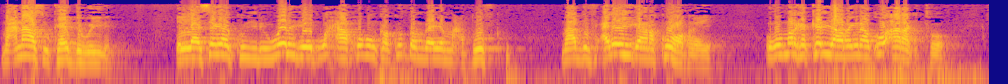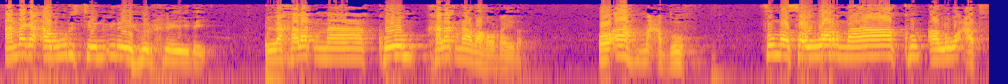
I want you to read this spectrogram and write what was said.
Macnahaasuu kaa daweyna ilaa isagaa ku yidhi weligeed waxaa xukunka ku dambeeya macduufka. Macduuf caleyhigaana ku horreeya wuxuu marka ka yaabay inaad u aragto annaga abuuristeennu inay horreyday ila khalaqnaakum khalaqnaadaa horeyda oo ah macduuf. Uma sawarnaakum a lagu cadfi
